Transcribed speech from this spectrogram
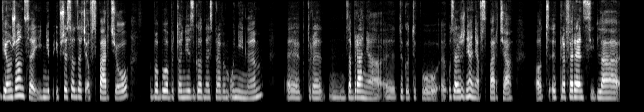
wiążące i, nie, i przesądzać o wsparciu, bo byłoby to niezgodne z prawem unijnym. Y, które mm, zabrania y, tego typu y, uzależniania wsparcia od preferencji dla,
